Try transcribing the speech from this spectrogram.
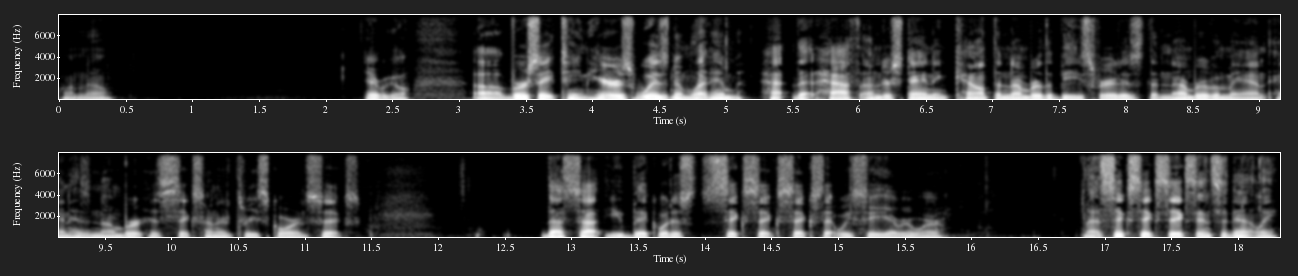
Come on now. There we go. Uh, verse 18 Here is wisdom. Let him ha- that hath understanding count the number of the beast, for it is the number of a man, and his number is 603 score and six. That's that ubiquitous 666 that we see everywhere. That 666, incidentally,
